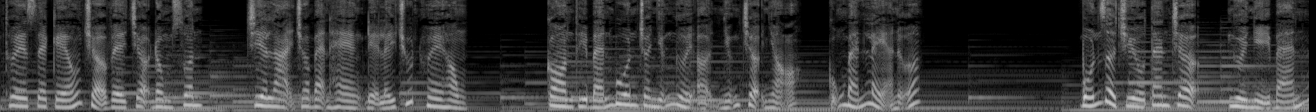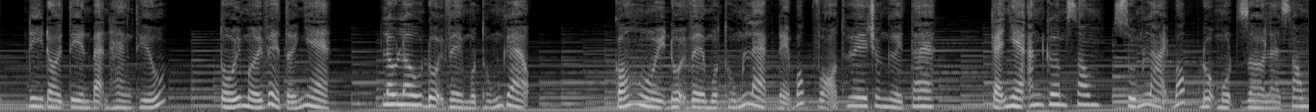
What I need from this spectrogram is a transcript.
thuê xe kéo trở về chợ Đồng Xuân, chia lại cho bạn hàng để lấy chút huê hồng. Còn thì bán buôn cho những người ở những chợ nhỏ, cũng bán lẻ nữa. 4 giờ chiều tan chợ, người nghỉ bán, đi đòi tiền bạn hàng thiếu. Tối mới về tới nhà, lâu lâu đội về một thúng gạo. Có hồi đội về một thúng lạc để bóc vỏ thuê cho người ta, Cả nhà ăn cơm xong, xuống lại bóc độ 1 giờ là xong.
